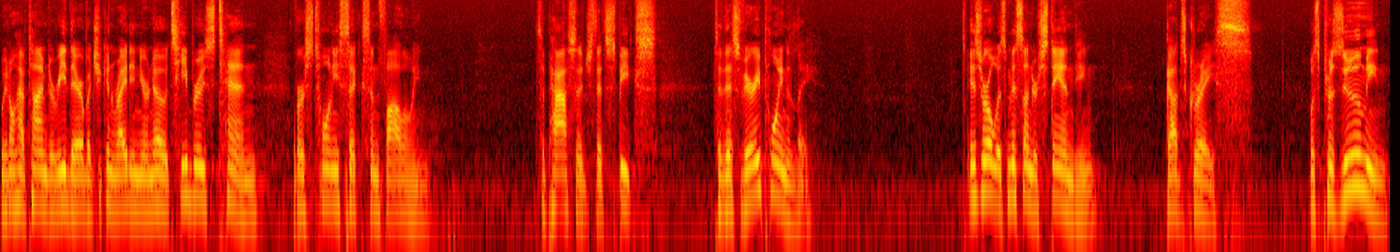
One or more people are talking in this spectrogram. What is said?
We don't have time to read there, but you can write in your notes Hebrews 10, verse 26 and following. It's a passage that speaks to this very pointedly. Israel was misunderstanding God's grace, was presuming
